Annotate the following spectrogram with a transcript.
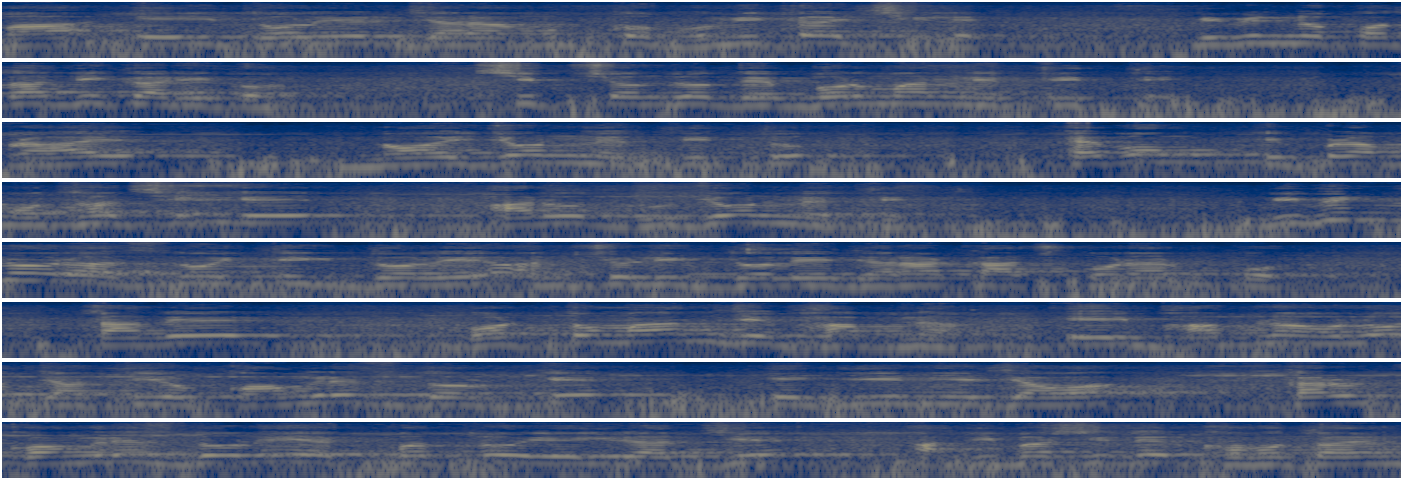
বা এই দলের যারা মুখ্য ভূমিকায় ছিলেন, বিভিন্ন পদাধিকারীগণ, শিবচন্দ্র দেববর্মার নেতৃত্বে প্রায় নয়জন নেতৃত্ব এবং ত্রিপুরা মথা থেকে আরও দুজন নেতৃত্ব। বিভিন্ন রাজনৈতিক দলে, আঞ্চলিক দলে যারা কাজ করার পর তাদের বর্তমান যে ভাবনা, এই ভাবনা হলো জাতীয় কংগ্রেস দলকে এগিয়ে নিয়ে যাওয়া। কারণ কংগ্রেস দলই একমাত্র এই রাজ্যে আদিবাসীদের ক্ষমতায়ন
